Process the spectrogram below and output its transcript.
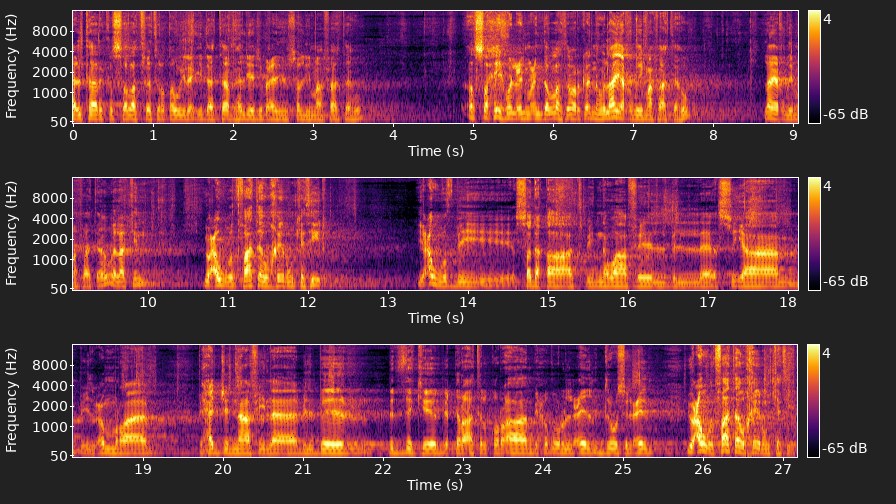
هل تارك الصلاة فترة طويلة إذا تاب؟ هل يجب عليه يصلي ما فاته؟ الصحيح والعلم عند الله تبارك أنه لا يقضي ما فاته لا يقضي ما فاته ولكن يعوض فاته خير كثير. يعوض بالصدقات بالنوافل بالصيام بالعمرة بحج النافلة بالبر بالذكر بقراءة القرآن بحضور العلم دروس العلم. يعوض فاته خير كثير.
